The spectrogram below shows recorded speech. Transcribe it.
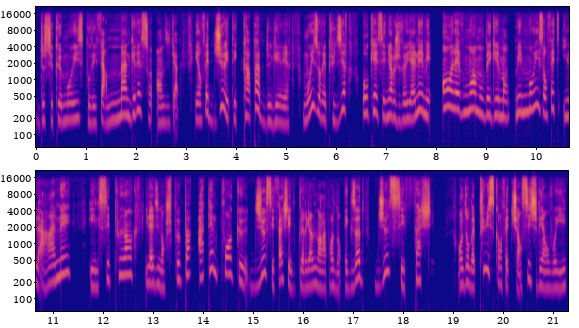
de ce que Moïse pouvait faire malgré son handicap. Et en fait, Dieu était capable de guérir. Moïse aurait pu dire, ok, Seigneur, je veux y aller, mais enlève-moi mon bégaiement. Mais Moïse, en fait, il a râlé, il s'est plaint, il a dit non, je peux pas, à tel point que Dieu s'est fâché. Vous pouvez regarder dans la parole dans Exode, Dieu s'est fâché en disant bah, puisqu'en fait tu insistes, je vais envoyer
